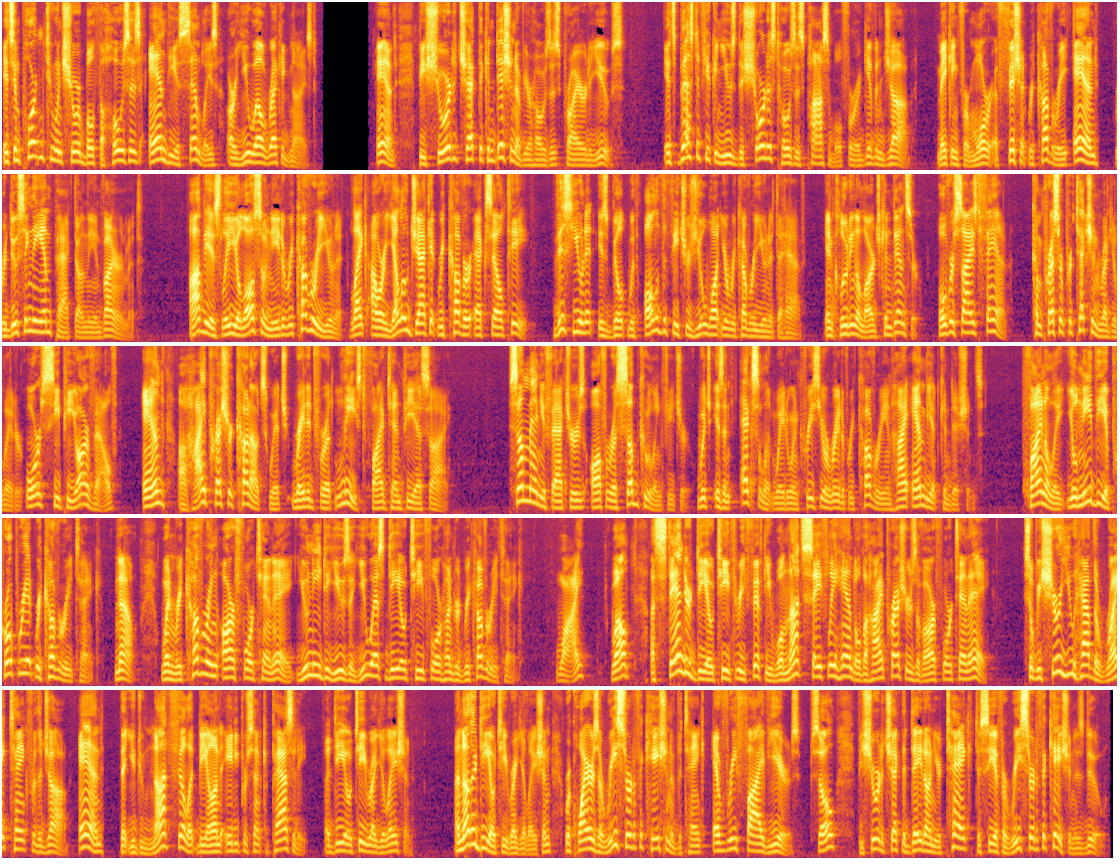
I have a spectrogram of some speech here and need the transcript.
It's important to ensure both the hoses and the assemblies are UL recognized. And be sure to check the condition of your hoses prior to use. It's best if you can use the shortest hoses possible for a given job, making for more efficient recovery and reducing the impact on the environment. Obviously, you'll also need a recovery unit, like our Yellow Jacket Recover XLT. This unit is built with all of the features you'll want your recovery unit to have, including a large condenser, oversized fan, compressor protection regulator or CPR valve, and a high pressure cutout switch rated for at least 510 psi. Some manufacturers offer a subcooling feature, which is an excellent way to increase your rate of recovery in high ambient conditions. Finally, you'll need the appropriate recovery tank. Now, when recovering R410A, you need to use a US DOT 400 recovery tank. Why? Well, a standard DOT 350 will not safely handle the high pressures of R410A. So be sure you have the right tank for the job and that you do not fill it beyond 80% capacity, a DOT regulation. Another DOT regulation requires a recertification of the tank every five years, so be sure to check the date on your tank to see if a recertification is due.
